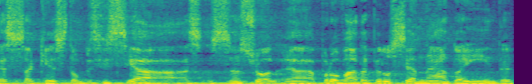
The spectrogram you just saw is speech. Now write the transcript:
essa questão precisa ser aprovada pelo Senado ainda.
